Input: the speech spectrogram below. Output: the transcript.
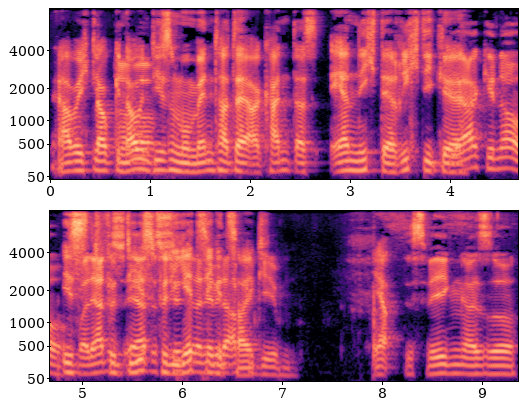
Ja, aber ich glaube, genau Aber- in diesem Moment hat er erkannt, dass er nicht der Richtige Ja, genau. ist weil er hat für es- er hat dies- das für die jetzige Zeit. abgegeben. Ja, Deswegen, also.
